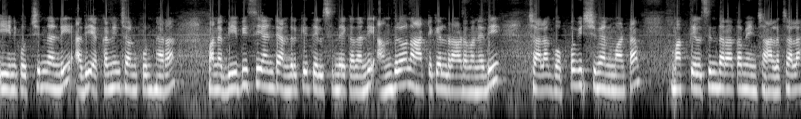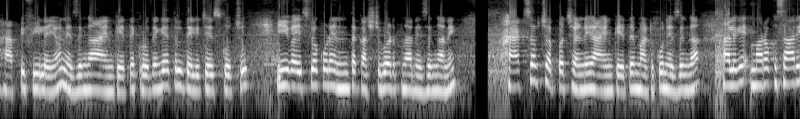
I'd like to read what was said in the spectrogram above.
ఈయనకి వచ్చిందండి. అది ఎక్కడి నుంచి అనుకుంటున్నారా? మన బీబీసీ అంటే అందరికీ తెలిసిందే కదండి. అందులో ఆర్టికల్ రావడం అనేది చాలా గొప్ప విషయం అనమాట మాకు తెలిసిన తర్వాత మేము చాలా చాలా హ్యాపీ ఫీల్ అయ్యాం. నిజంగా ఆయనకైతే కృతజ్ఞతలు తెలియచేసుకోవచ్చు. ఈ వయసులో కూడా ఎంత కష్టపడుతున్నారు నిజంగానే. హ్యాట్సప్ చెప్పచ్చండి. ఆయనకైతే మటుకు నిజంగా. అలాగే మరొకసారి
